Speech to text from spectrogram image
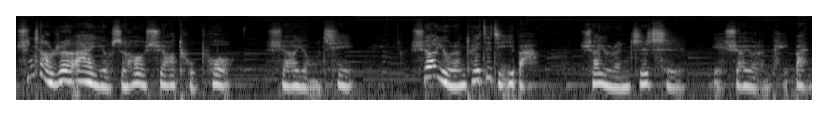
寻找热爱有时候需要突破，需要勇气，需要有人推自己一把，需要有人支持，也需要有人陪伴。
